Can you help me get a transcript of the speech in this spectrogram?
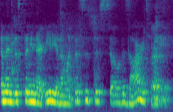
and then just sitting there eating and I'm like this is just so bizarre to me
